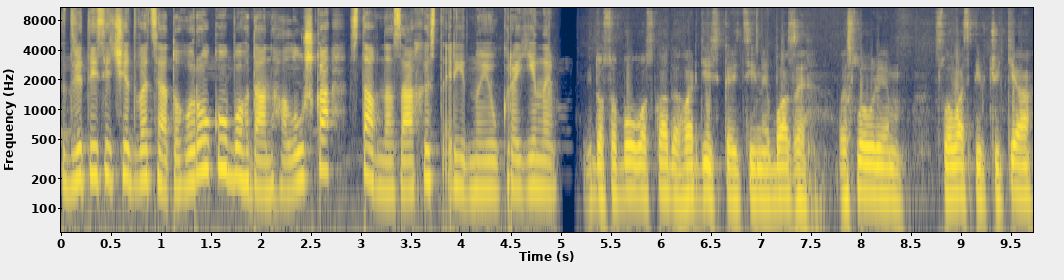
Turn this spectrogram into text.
З 2020 року Богдан Галушка став на захист рідної України. Від особового складу гвардійської цінної бази висловлюємо слова співчуття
